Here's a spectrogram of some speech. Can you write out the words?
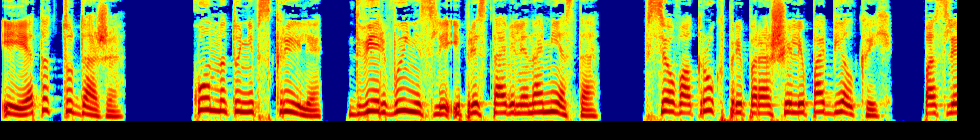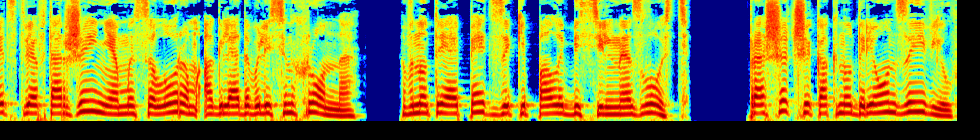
И этот туда же. Комнату не вскрыли, дверь вынесли и приставили на место. Все вокруг припорошили побелкой. Последствия вторжения мы с Элором оглядывали синхронно. Внутри опять закипала бессильная злость. Прошедший к окну Дарион заявил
